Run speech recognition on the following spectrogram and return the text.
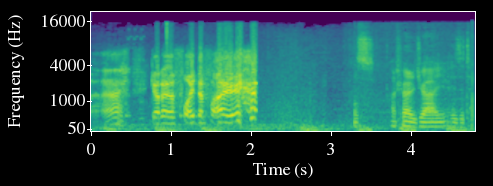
Uh, gotta avoid the fire. I'll try to draw his atten-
